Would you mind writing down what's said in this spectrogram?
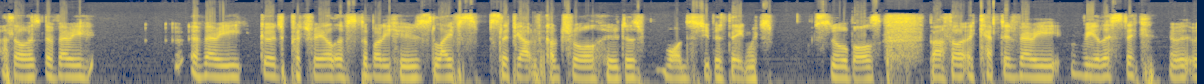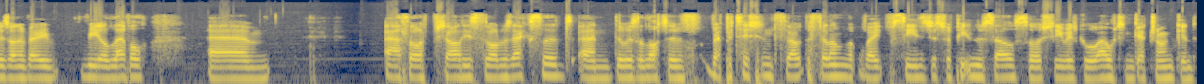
I thought it was a very a very good portrayal of somebody whose life's slipping out of control, who does one stupid thing which snowballs. But I thought it kept it very realistic. It was, on a very real level. Um, I thought Charlize Theron was excellent, and there was a lot of repetition throughout the film, like scenes just repeating themselves. So she would go out and get drunk, and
